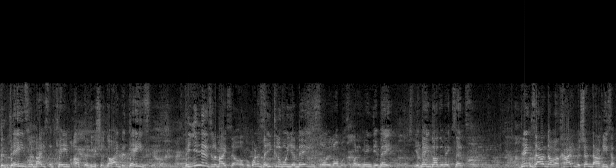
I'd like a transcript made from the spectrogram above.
the days Lemaisa came that he should die, the days, the years Lemaisa over. What is the Ikrevu Yemei Yisrael Amos? What does it mean Yemei? Yemei doesn't make sense brings down the Ohr HaChaim b'shem da Ariza.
